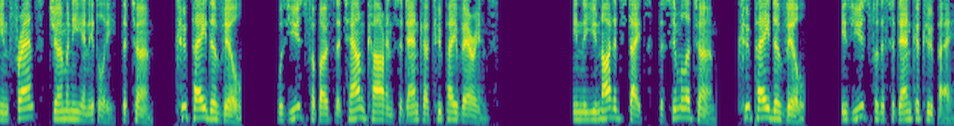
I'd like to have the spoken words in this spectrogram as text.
In France, Germany and Italy, the term «coupé de ville» was used for both the town car and sedanca coupé variants. In the United States, the similar term «coupé de ville» is used for the sedanca coupé.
